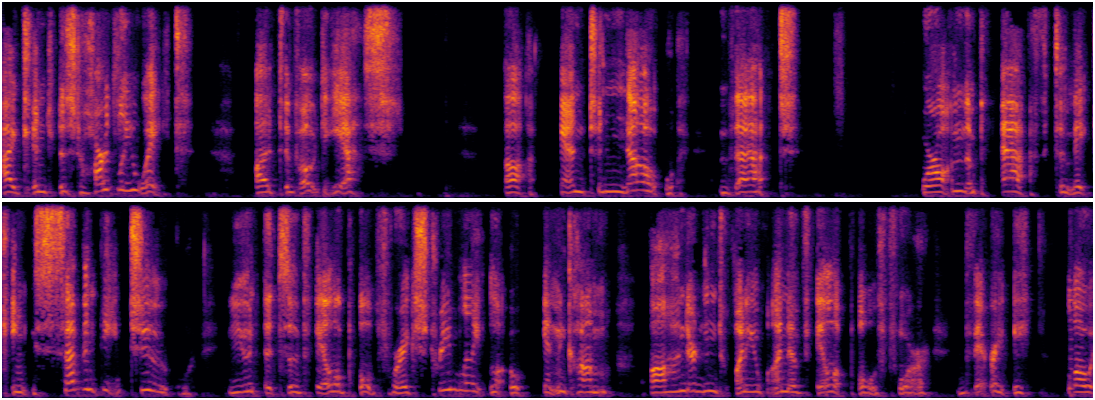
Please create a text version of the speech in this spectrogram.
I can just hardly wait uh, to vote yes uh, and to know that we're on the path to making 72 units available for extremely low income, 121 available for very low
